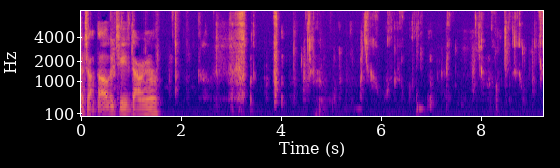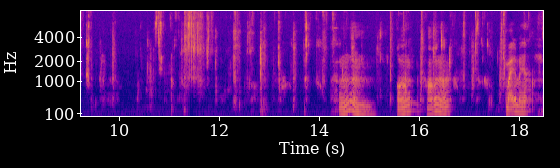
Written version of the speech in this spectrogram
I dropped all the cheese down here. Mmm. Oh. Wait a minute.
